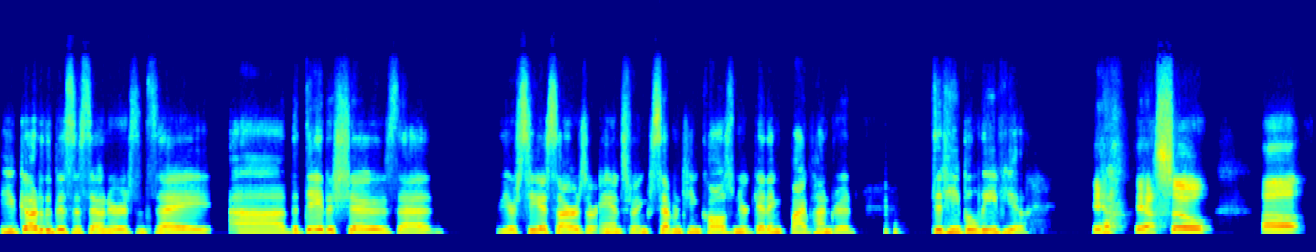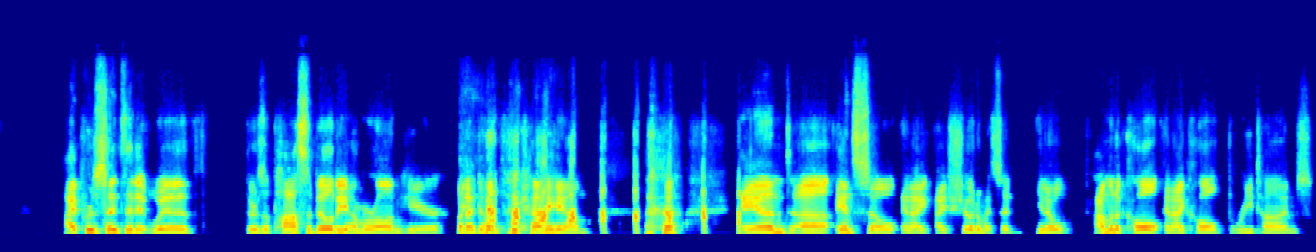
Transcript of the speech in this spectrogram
you go to the business owners and say, uh, the data shows that your CSRs are answering 17 calls and you're getting 500. Did he believe you? Yeah. Yeah. So uh, I presented it with there's a possibility I'm wrong here, but I don't think I am. and uh, and so and I I showed him. I said, you know, I'm going to call, and I called three times,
